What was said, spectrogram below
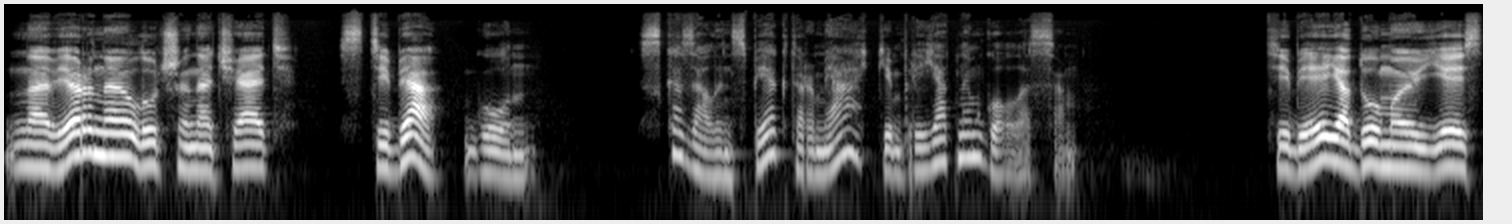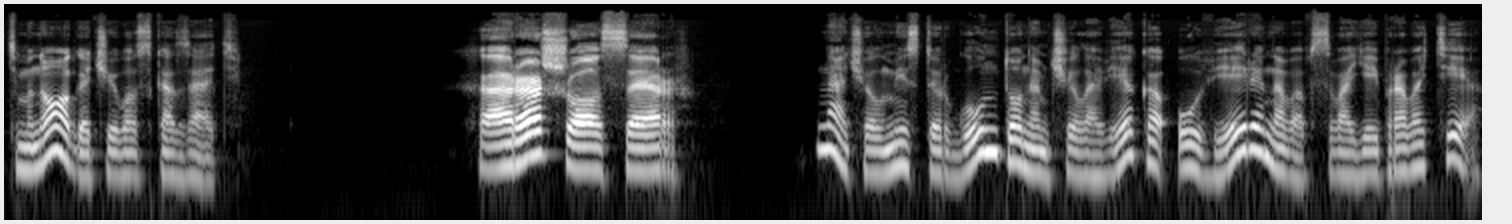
«Наверное, лучше начать с тебя, Гун», — сказал инспектор мягким, приятным голосом. «Тебе, я думаю, есть много чего сказать». «Хорошо, сэр», начал мистер Гун тоном человека, уверенного в своей правоте.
